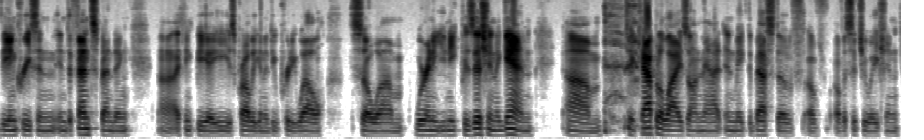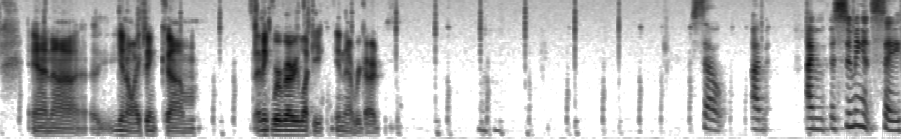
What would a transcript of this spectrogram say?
the increase in, in defense spending. Uh, I think BAE is probably going to do pretty well. So um, we're in a unique position again um, to capitalize on that and make the best of, of, of a situation. And, uh, you know, I think, um, I think we're very lucky in that regard. So I'm, I'm assuming it's safe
